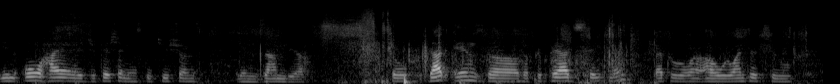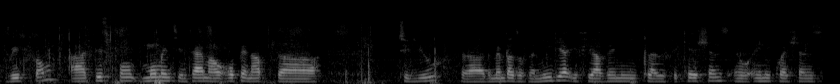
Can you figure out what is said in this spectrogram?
in all higher education institutions in Zambia. So that ends the, the prepared statement that we, we wanted to read from. at this moment in time, I'll open up the, to you, uh, the members of the media, if you have any clarifications or any questions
